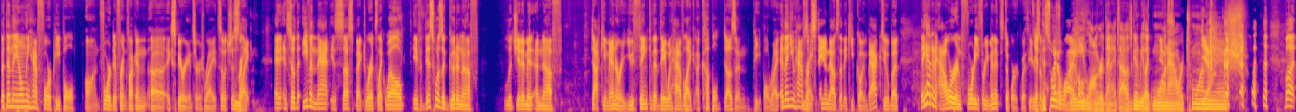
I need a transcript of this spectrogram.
but then they only have four people on four different fucking uh experiencers right so it's just Right. like and, and so the, even that is suspect where it's like well if this was a good enough legitimate enough documentary you think that they would have like a couple dozen people right and then you have some Right. standouts that they keep going back to but they had an hour and 43 minutes to work with here Yeah, so this was way longer than I thought. It was going to be like one Yes. hour 20 ish. but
